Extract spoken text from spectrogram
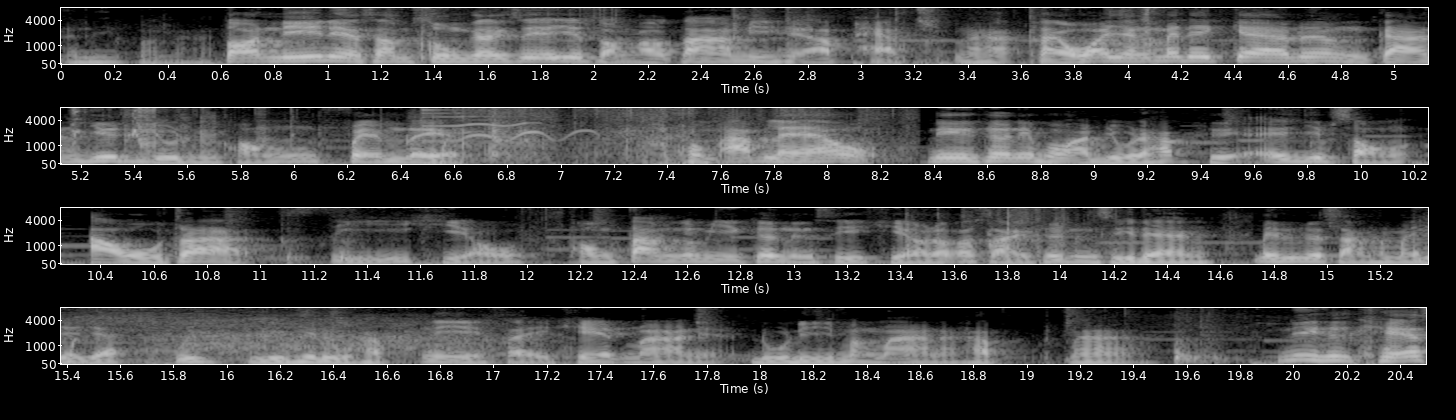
อันนี้ก่อนนะฮะตอนนี้เนี่ย Samsung Galaxy A22 Ultra มีให้อัพแพทช์นะฮะแต่ว่ายังไม่ได้แก้เรื่องการยืดหยุ่นของเฟรมเรท ผมอัพแล้ว นี่คือเครื่องที่ผมอัดอยู่นะครับ คือ A22 Ultra สีเขียว ของตั้มก็มีเครื่องหนึ่งสีเขียวแล้วก็ใส่เครื่องหนึ่งสีแดง ไม่รู้จะสั่งทำไมเยอะแยะอุ้ยลืมให้ดูครับ นี่ใส่เคสมาเนี่ยดูดีมากๆนะครับอ่านี่คือเคส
